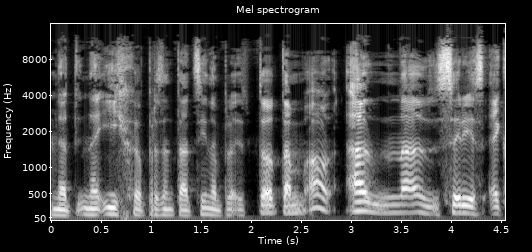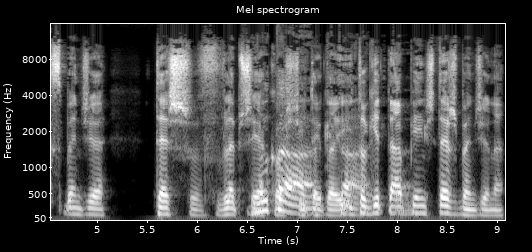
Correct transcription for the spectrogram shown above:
na, na ich prezentacji, na, to tam, o, a na Series X będzie też w lepszej no jakości tak, i tak dalej. Tak, I to GTA tak. 5 też będzie na,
